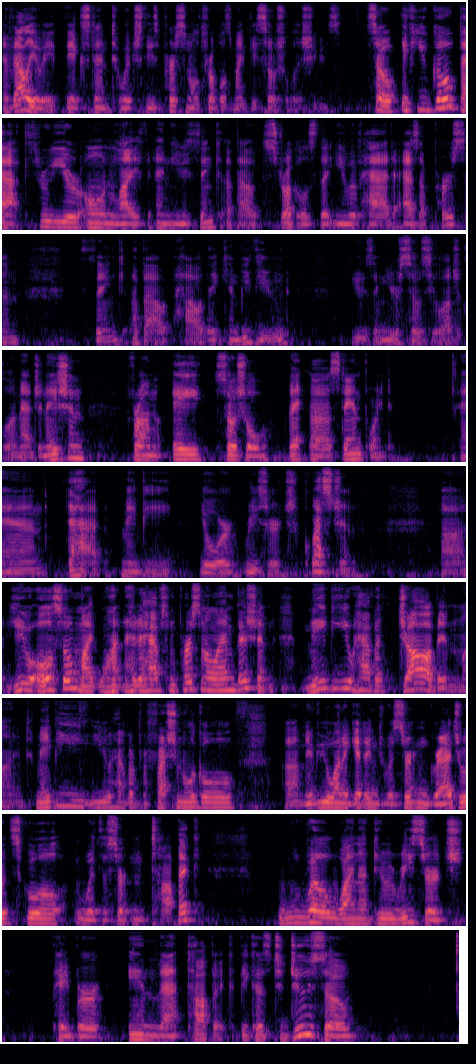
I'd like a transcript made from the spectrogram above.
evaluate the extent to which these personal troubles might be social issues. So if you go back through your own life and you think about struggles that you have had as a person, think about how they can be viewed using your sociological imagination from a social uh, standpoint. And that may be your research question. Uh, you also might want to have some personal ambition. Maybe you have a job in mind. Maybe you have a professional goal. Uh, maybe you want to get into a certain graduate school with a certain topic. Well, why not do a research paper in that topic? Because to do so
